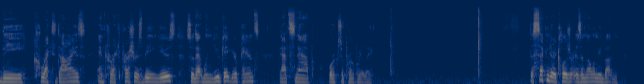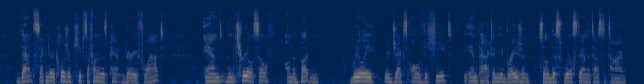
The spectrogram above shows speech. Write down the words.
the correct dies and correct pressure is being used so that when you get your pants, that snap works appropriately. The secondary closure is a melamine button. That secondary closure keeps the front of this pant very flat and the material itself on the button really rejects all of the heat, the impact, and the abrasion, so this will stand the test of time.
